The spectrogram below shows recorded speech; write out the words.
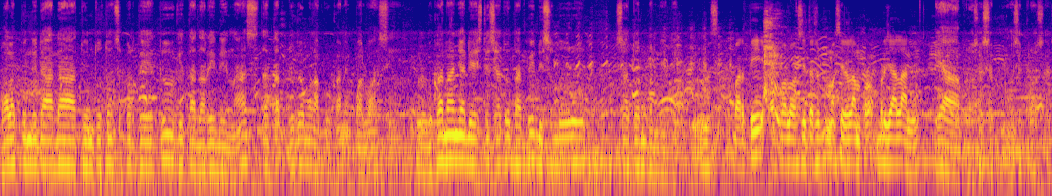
walaupun tidak ada tuntutan seperti itu kita dari dinas tetap juga melakukan evaluasi. Bukan hanya di SD 1 tapi di seluruh satuan pendidik. Mas, berarti evaluasi tersebut masih dalam berjalan ya? ya proses masih proses.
